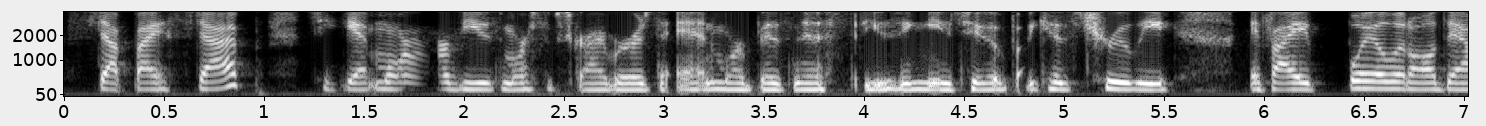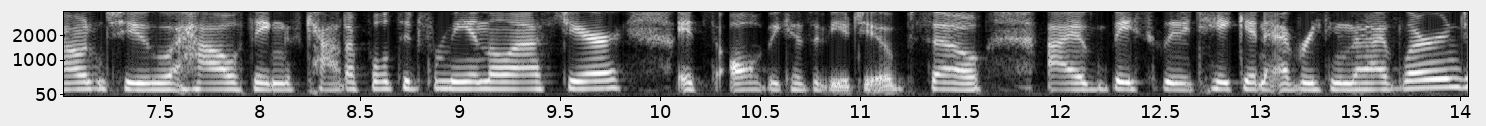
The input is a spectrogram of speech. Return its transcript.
step by step to get more views, more subscribers, and more business using YouTube. Because truly, if I boil it all down to how things catapulted for me in the last year, it's all because of YouTube. So I've basically taken everything that I've learned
